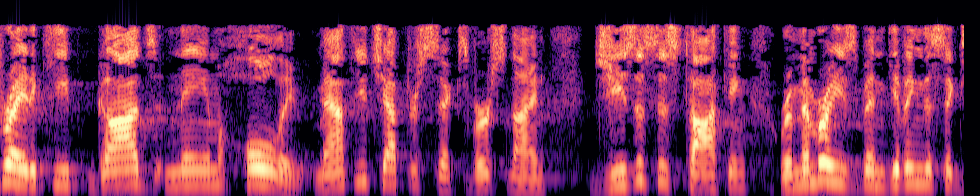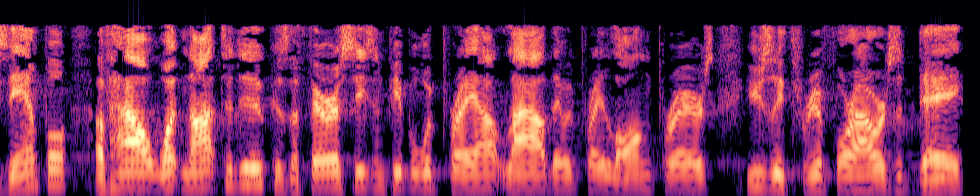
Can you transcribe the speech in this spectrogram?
pray to keep God's name holy. Matthew chapter 6 verse 9. Jesus is talking. Remember he's been giving this example of how, what not to do, because the Pharisees and people would pray out loud. They would pray long prayers, usually three or four hours a day,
